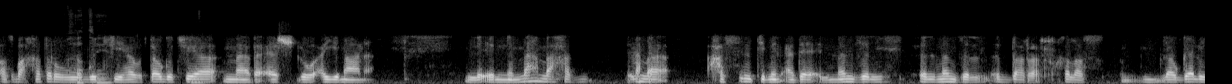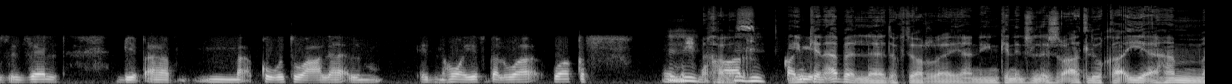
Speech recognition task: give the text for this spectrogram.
أصبح خطر ووجود فيها والتواجد فيها ما بقاش له أي معنى. لأن مهما حد مهما حسنتي من أداء المنزل المنزل اتضرر. خلاص لو جاله زلزال بيبقى قوته على إن هو يفضل واقف خلاص. يمكن قبل دكتور يعني يمكن الإجراءات الوقائية أهم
